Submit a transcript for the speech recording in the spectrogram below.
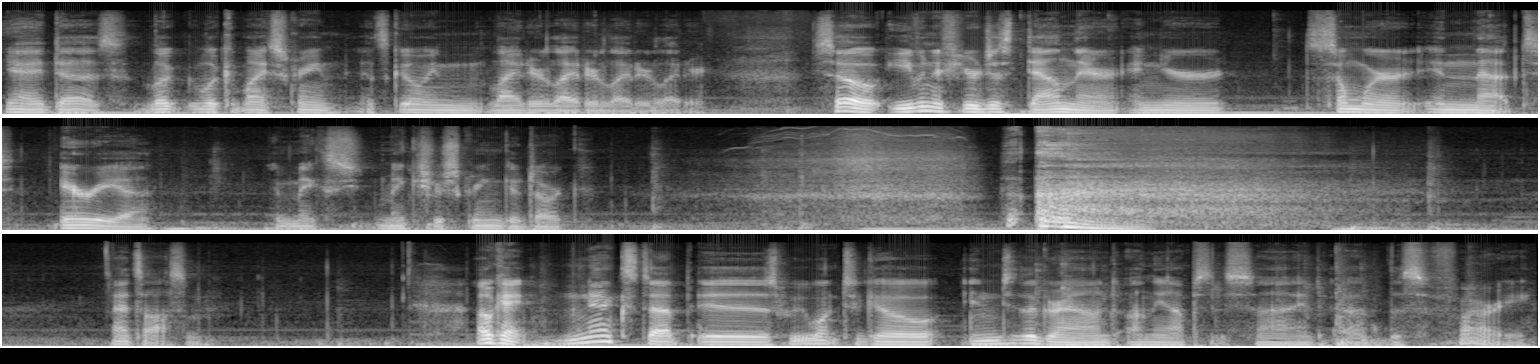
Yeah, it does. Look, look at my screen. It's going lighter, lighter, lighter, lighter. So even if you're just down there and you're somewhere in that area, it makes makes your screen go dark. That's awesome. Okay, next up is we want to go into the ground on the opposite side of the safari.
